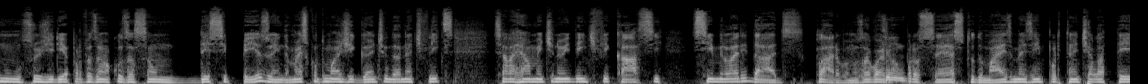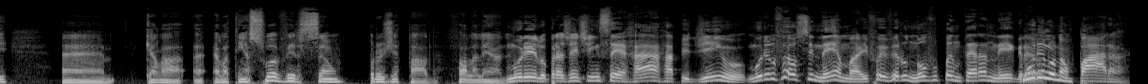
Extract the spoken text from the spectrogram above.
não surgiria para fazer uma acusação desse peso, ainda mais quanto uma gigante da Netflix, se ela realmente não identificasse similaridades. Claro, vamos aguardar o um processo e tudo mais, mas é importante ela ter. É, que ela, ela tenha a sua versão projetada. Fala, Leandro. Murilo, pra gente encerrar rapidinho, Murilo foi ao cinema e foi ver o novo Pantera Negra. Murilo não para.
